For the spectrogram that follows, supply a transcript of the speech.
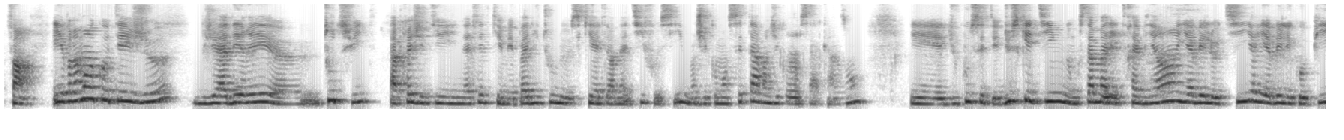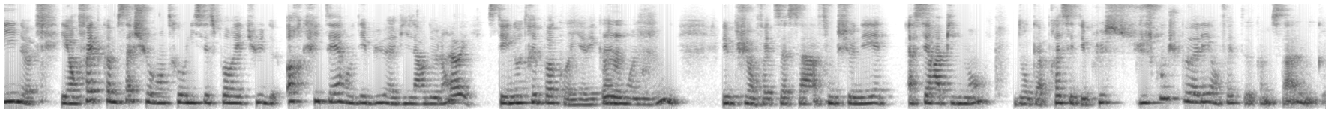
Enfin, il y a vraiment un côté jeu. J'ai adhéré euh, tout de suite. Après, j'étais une athlète qui aimait pas du tout le ski alternatif aussi. Moi, j'ai commencé tard, hein, j'ai commencé à 15 ans. Et du coup, c'était du skating, donc ça m'allait Oui. très bien. Il y avait le tir, il y avait les copines. Et en fait, comme ça, je suis rentrée au lycée sport-études hors critères au début à Villard-de-Lans. Ah oui. C'était une autre époque, quoi. il y avait quand même Mhm. moins de monde. Et puis en fait, ça, ça a fonctionné assez rapidement. Donc après, c'était plus jusqu'où je peux aller en fait, euh, comme ça. Donc, euh,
